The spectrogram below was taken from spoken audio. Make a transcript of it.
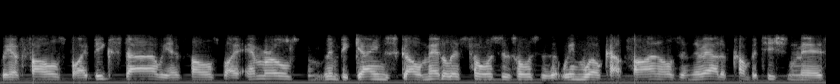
We have foals by Big Star, we have foals by Emerald, Olympic Games gold medalist horses, horses that win World Cup finals, and they're out of competition mares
